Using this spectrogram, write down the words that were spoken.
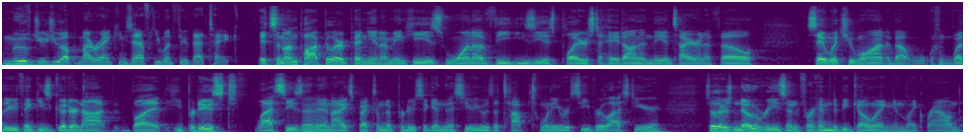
move Juju up in my rankings after you went through that take. It's an unpopular opinion. I mean, he's one of the easiest players to hate on in the entire NFL. Say what you want about whether you think he's good or not, but he produced last season, and I expect him to produce again this year. He was a top 20 receiver last year. So there's no reason for him to be going in like round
